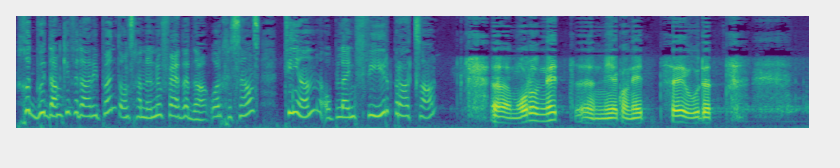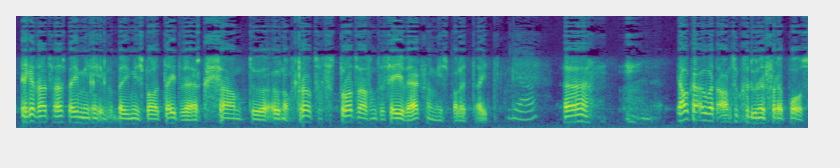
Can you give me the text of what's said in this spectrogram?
Goed, Boet, dankie vir daardie punt. Ons gaan nou verder daaroor gesels. Tian op lyn 4 praat saam. Uh môre net uh, nee, ek wil net sê hoe dit Ek het wat was by my by munisipaliteit werk saam toe ou nog trots trots was om te sê hy werk vir munisipaliteit. Ja. Uh elke ou wat aansoek gedoen het vir 'n pos,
